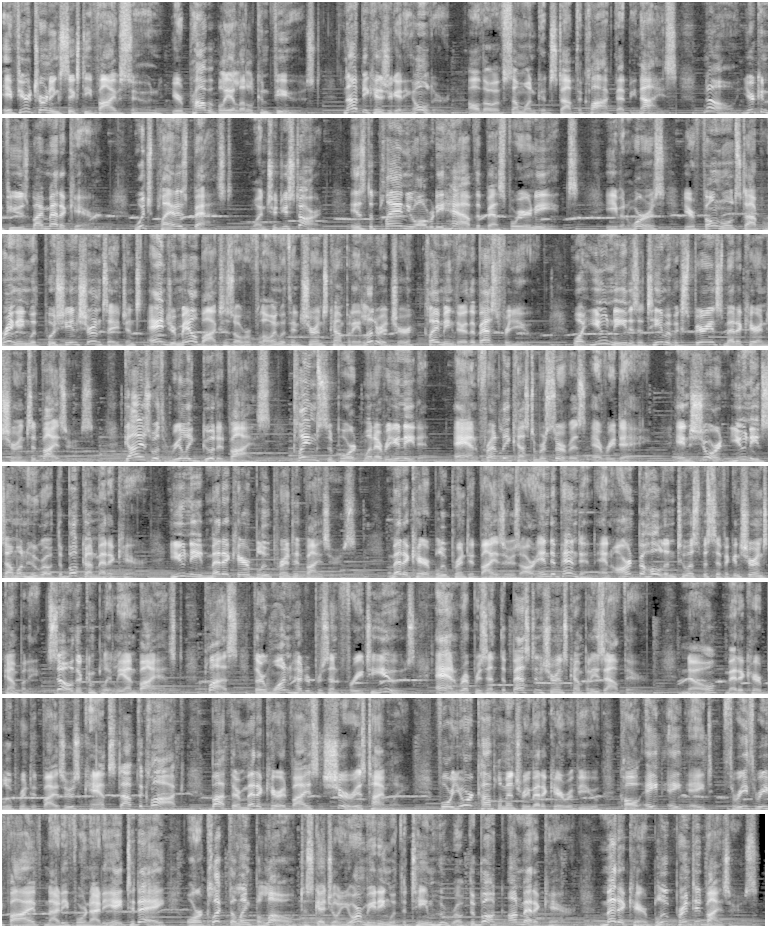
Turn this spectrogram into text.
If you're turning 65 soon, you're probably a little confused. Not because you're getting older, although if someone could stop the clock, that'd be nice. No, you're confused by Medicare. Which plan is best? When should you start? Is the plan you already have the best for your needs? Even worse, your phone won't stop ringing with pushy insurance agents, and your mailbox is overflowing with insurance company literature claiming they're the best for you. What you need is a team of experienced Medicare insurance advisors. Guys with really good advice, claims support whenever you need it, and friendly customer service every day. In short, you need someone who wrote the book on Medicare. You need Medicare Blueprint Advisors. Medicare Blueprint Advisors are independent and aren't beholden to a specific insurance company, so they're completely unbiased. Plus, they're 100% free to use and represent the best insurance companies out there. No, Medicare Blueprint advisors can't stop the clock, but their Medicare advice sure is timely. For your complimentary Medicare review, call 888 335 9498 today or click the link below to schedule your meeting with the team who wrote the book on Medicare. Medicare Blueprint Advisors.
